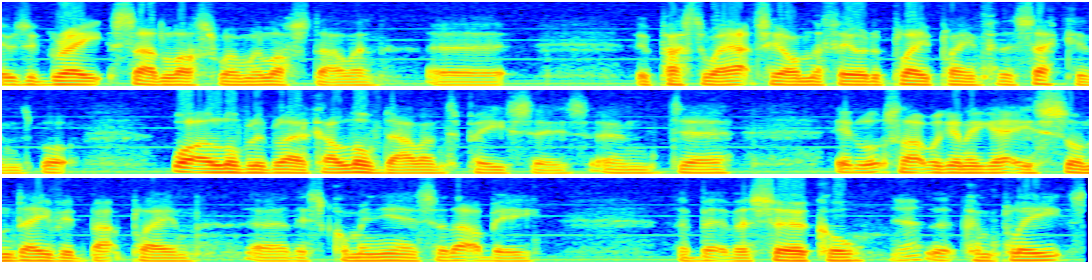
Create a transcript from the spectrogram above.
it was a great sad loss when we lost Alan, uh, who passed away actually on the field of play playing for the seconds. But what a lovely bloke! I loved Alan to pieces, and uh, it looks like we're going to get his son David back playing uh, this coming year, so that'll be a bit of a circle Yeah. that completes.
